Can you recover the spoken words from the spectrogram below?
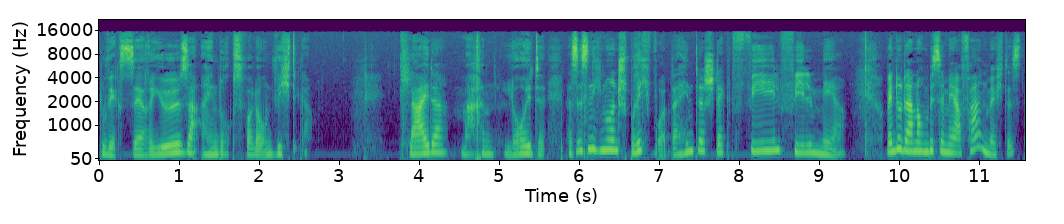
du wirkst seriöser, eindrucksvoller und wichtiger. Kleider machen Leute. Das ist nicht nur ein Sprichwort, dahinter steckt viel, viel mehr. Wenn du da noch ein bisschen mehr erfahren möchtest,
